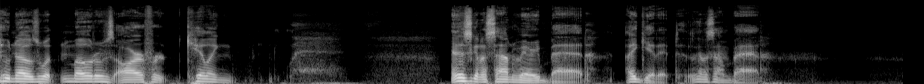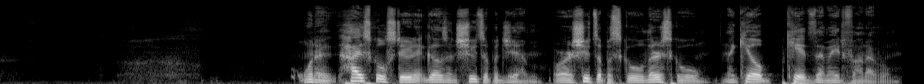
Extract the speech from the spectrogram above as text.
Who knows what motives are for killing? And this is going to sound very bad. I get it. It's going to sound bad. When a high school student goes and shoots up a gym or shoots up a school, their school, and they kill kids that made fun of them.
